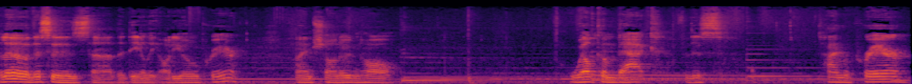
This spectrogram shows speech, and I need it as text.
Hello, this is uh, the daily audio prayer. I'm Sean Odenhall. Welcome back for this time of prayer.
